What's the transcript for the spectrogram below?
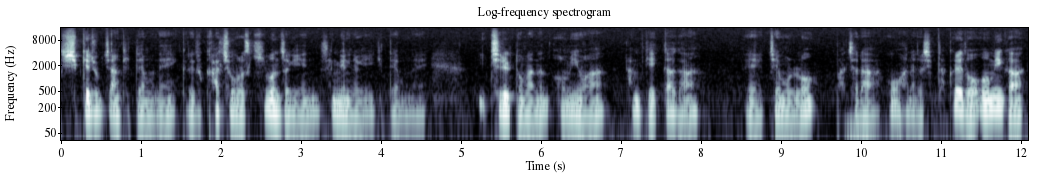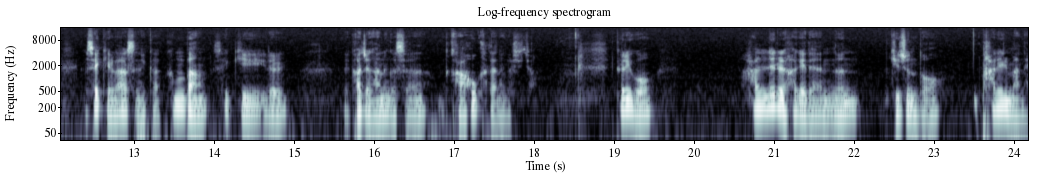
쉽게 죽지 않기 때문에 그래도 가축으로서 기본적인 생명력이 있기 때문에 7일 동안은 어미와 함께 있다가 예, 제물로 바쳐라고 하는 것입니다. 그래도 어미가 그 새끼를 낳았으니까 금방 새끼를 가져가는 것은 가혹하다는 것이죠. 그리고 할례를 하게 되는 기준도 8일 만에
